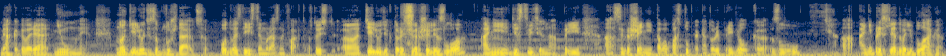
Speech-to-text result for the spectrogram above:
мягко говоря, неумные. Многие люди заблуждаются под воздействием разных факторов. То есть э, те люди, которые совершили зло, они действительно при э, совершении того поступка, который привел к злу, э, они преследовали благо.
